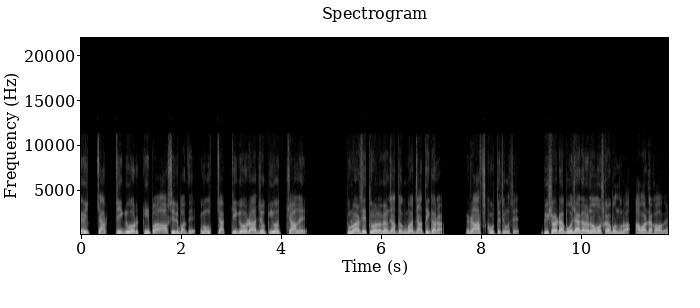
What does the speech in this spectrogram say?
এই চারটি গ্রহর কৃপা আশীর্বাদে এবং চারটি গ্রহ রাজকীয় চালে তুলারাশি, তুলালগ্ন জাতক বা জাতিকারা রাজ করতে চলেছে। বিষয়টা বোঝা গেল। নমস্কার বন্ধুরা, আবার দেখা হবে।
